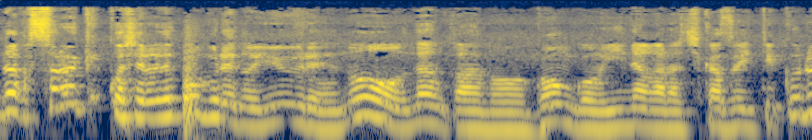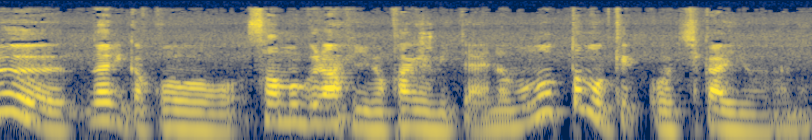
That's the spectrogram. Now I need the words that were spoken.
なんかそれは結構シェラデコブレの幽霊のなんかあのゴンゴン言いながら近づいてくる何かこうサーモグラフィーの影みたいなものとも結構近いようなね。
